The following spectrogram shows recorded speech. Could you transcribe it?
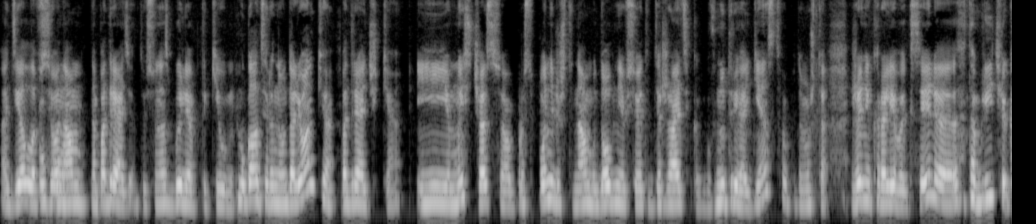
а, делала все нам на подряде. То есть у нас были такие бухгалтеры на удаленке, подрядчики, И мы сейчас а, просто поняли, что нам удобнее все это держать как бы внутри агентства, потому что Женя королева Excel, табличек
